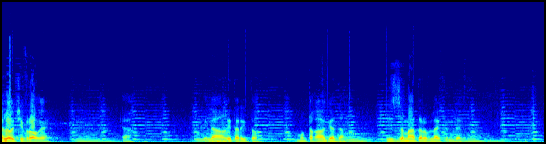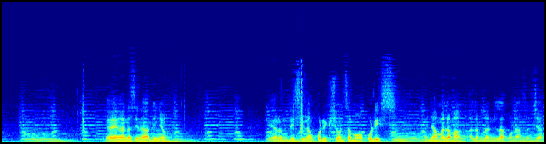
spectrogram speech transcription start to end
Hello, Chief Roque. Yeah. Kailangan kita rito. Pumunta ka agad, ha? This is a matter of life and death. Kaya nga na sinabi nyo, meron din silang koneksyon sa mga pulis. Kanya malamang, alam na nila kung nasan siya.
